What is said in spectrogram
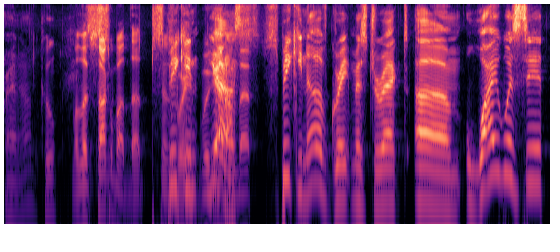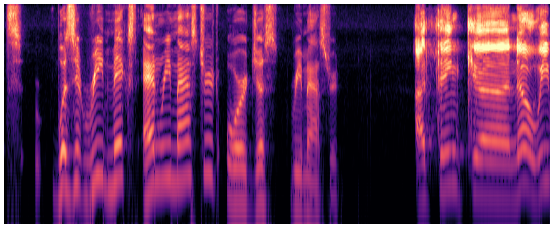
Right on. Cool. Well, let's talk about that since Speaking, we, we got yeah, on that. speaking of great misdirect, um, why was it was it remixed and remastered or just remastered? I think uh, no, we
